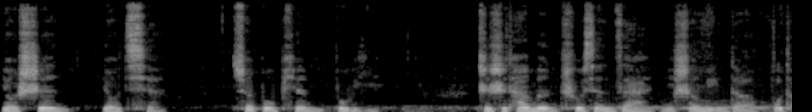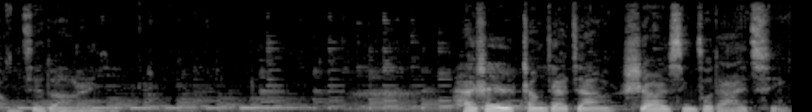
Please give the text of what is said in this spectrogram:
有深有浅。却不偏不倚，只是他们出现在你生命的不同阶段而已。还是张嘉佳十二星座的爱情，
